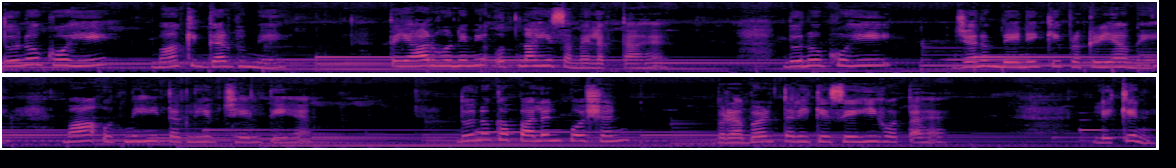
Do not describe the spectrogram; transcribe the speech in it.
दोनों को ही माँ के गर्भ में तैयार होने में उतना ही समय लगता है। दोनों को ही जन्म देने की प्रक्रिया में माँ उतनी ही तकलीफ़ झेलती है। दोनों का पालन पोषण बराबर तरीके से ही होता है। लेकिन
